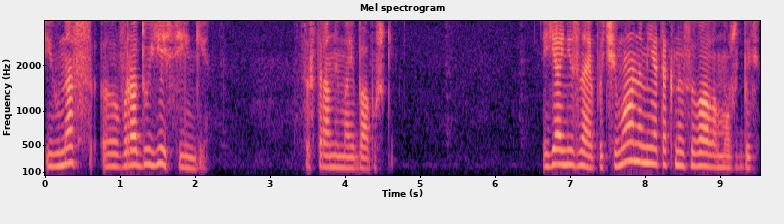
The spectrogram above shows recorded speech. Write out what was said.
И у нас э, в роду есть Инги со стороны моей бабушки. Я не знаю, почему она меня так называла, может быть,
